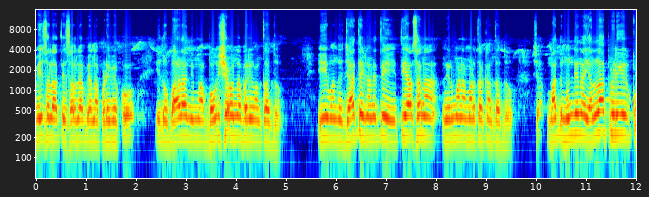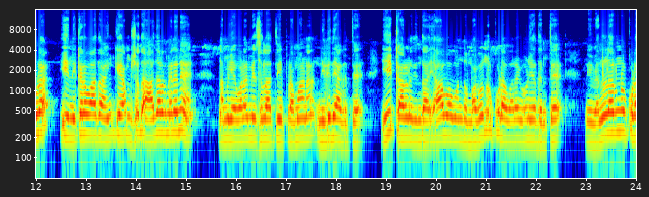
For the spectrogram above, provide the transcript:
ಮೀಸಲಾತಿ ಸೌಲಭ್ಯನ ಪಡಿಬೇಕು. ಇದು ಭಾಳ ನಿಮ್ಮ ಭವಿಷ್ಯವನ್ನು ಬರೆಯುವಂಥದ್ದು. ಈ ಒಂದು ಜಾತಿ, ಗಣತಿ, ಇತಿಹಾಸನ ನಿರ್ಮಾಣ ಮಾಡ್ತಕ್ಕಂಥದ್ದು. ಶ ಮುಂದಿನ ಎಲ್ಲ ಪೀಳಿಗೆಗೂ ಕೂಡ ಈ ನಿಖರವಾದ ಅಂಕಿ, ಅಂಶದ ಆಧಾರದ ಮೇಲೇ ನಮಗೆ ಒಳ ಮೀಸಲಾತಿ ಪ್ರಮಾಣ ನಿಗದಿ ಆಗುತ್ತೆ. ಈ ಕಾರಣದಿಂದ ಯಾವ ಒಂದು ಮಗನೂ ಕೂಡ ಹೊರಗೆ ಉಳಿಯದಂತೆ ನೀವೆಲ್ಲರನ್ನೂ ಕೂಡ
